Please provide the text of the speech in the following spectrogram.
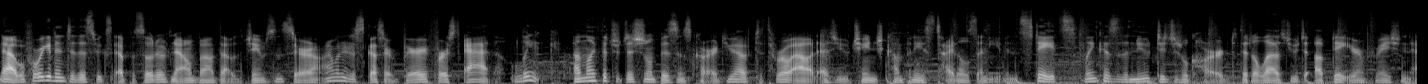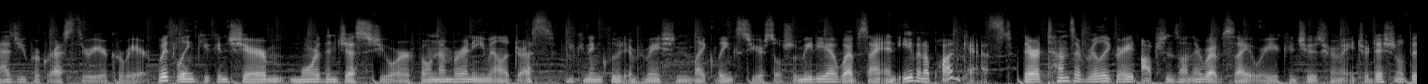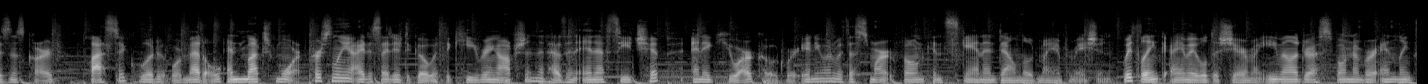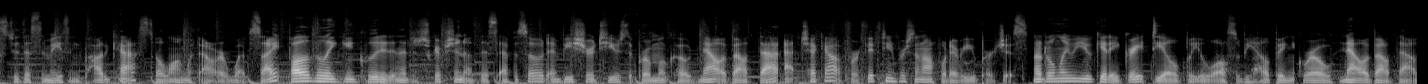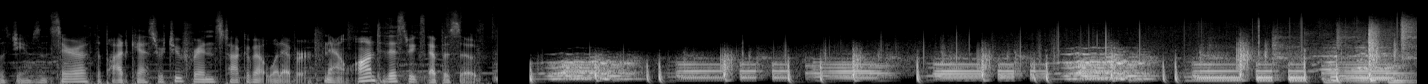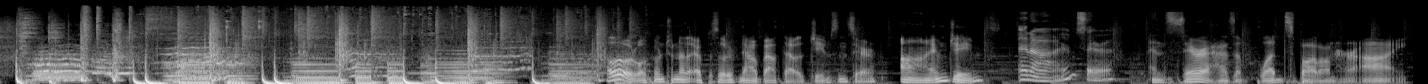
Now, before we get into this week's episode of Now About That with James and Sarah, I want to discuss our very first ad, Linq. Unlike the traditional business card you have to throw out as you change companies, titles, and even states, Linq is the new digital card that allows you to update your information as you progress through your career. With Linq, you can share more than just your phone number and email address. You can include information like links to your social media, website, and even a podcast. There are tons of really great options on their website where you can choose from a traditional business card, plastic, wood, or metal, and much more. Personally, I decided to go with the keyring option that has an NFC chip and a QR code where anyone with a smartphone can scan and download my information. With Linq, I am able to share my email address, phone number, and links to this amazing podcast along with our website. Follow the link included in the description of this episode and be sure to use the promo code Now About That at checkout for 15% off whatever you purchase. Not only will you get a great deal, but you will also be helping grow Now About That with James and Sarah, the podcast where two friends talk about whatever. Now, on to this week's episode. Hello, and welcome to another episode of Now About That with James and Sarah. I'm James, And I'm Sarah. and Sarah has a blood spot on her eye.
